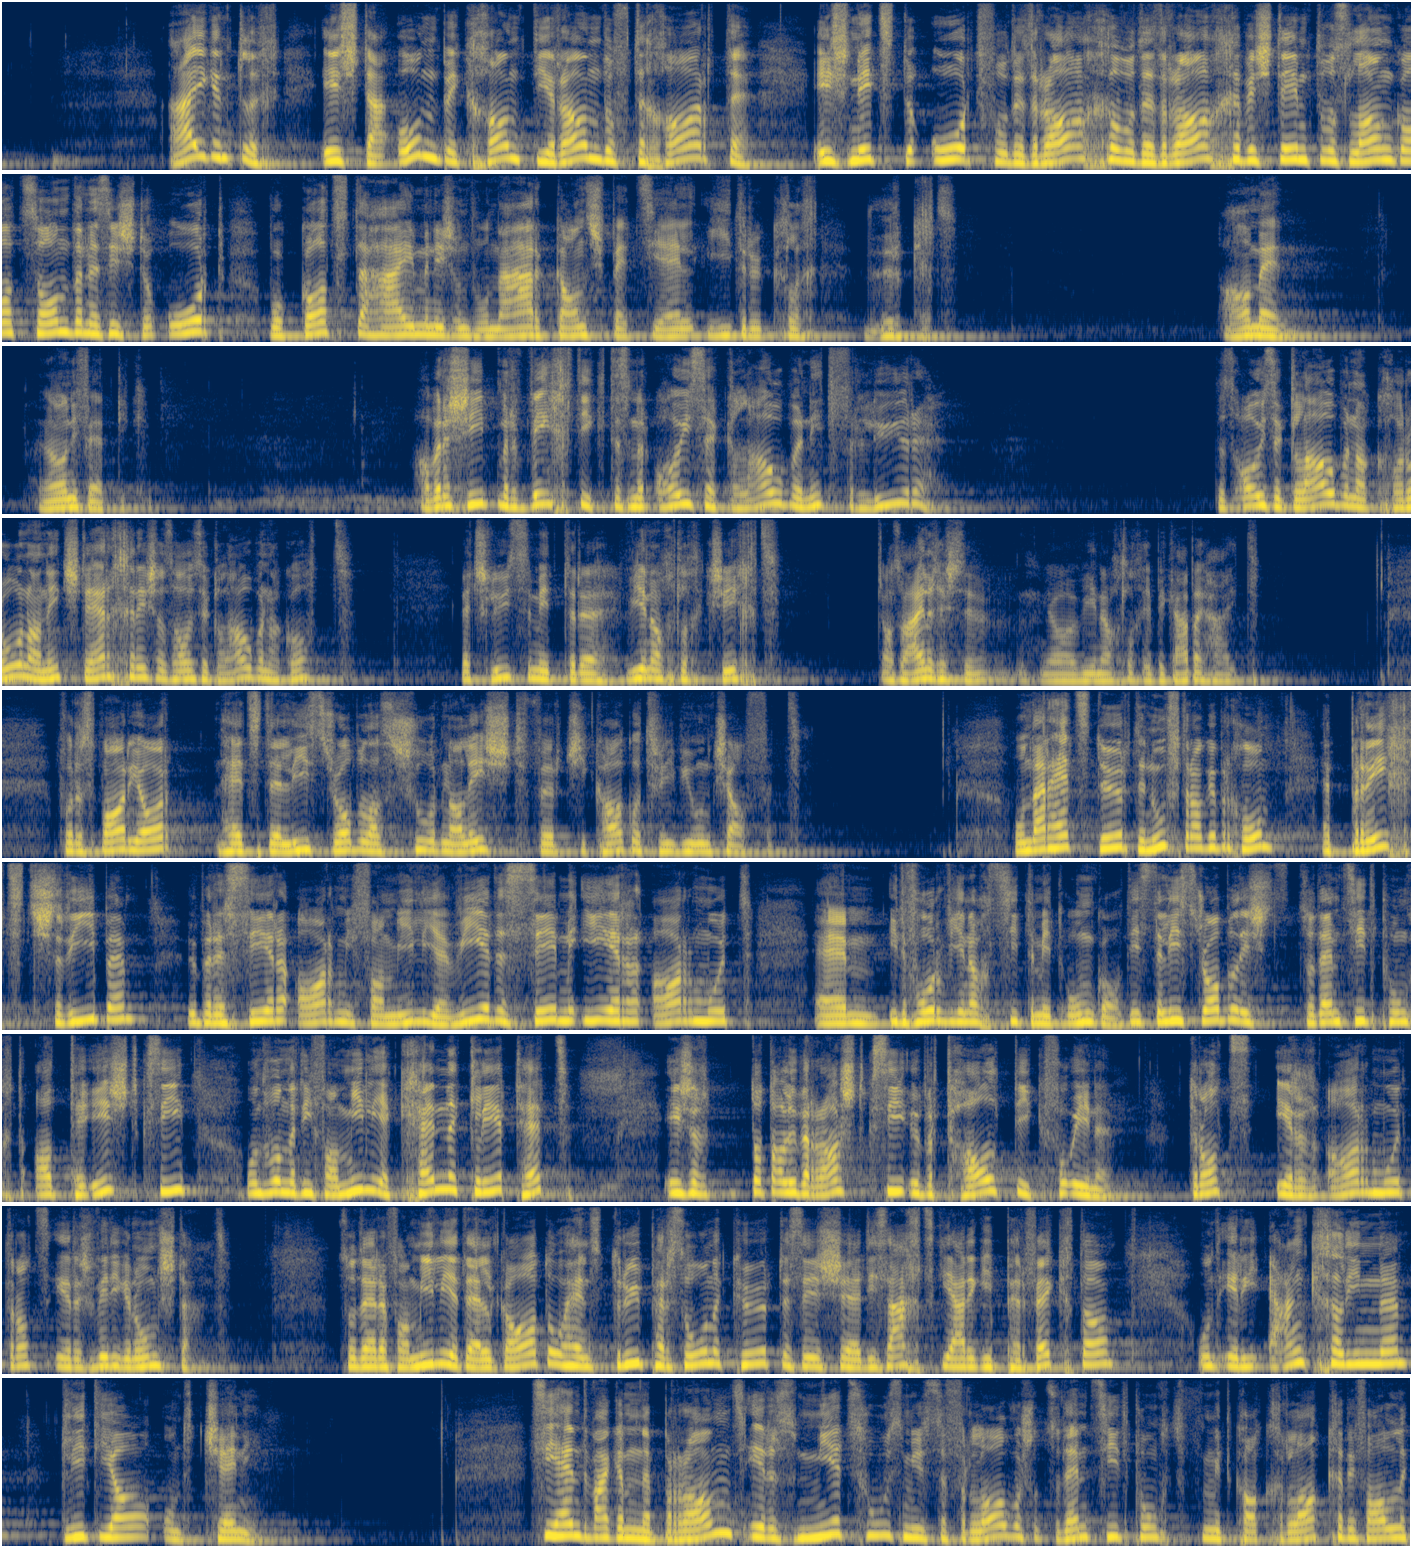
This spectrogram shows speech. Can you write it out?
Eigentlich ist der unbekannte Rand auf der Karte ist nicht der Ort der Drachen, wo der Drache bestimmt, wo es lang geht, sondern es ist der Ort, wo Gott daheim ist und wo er ganz speziell eindrücklich wirkt. Amen. Noch nicht fertig. Aber es scheint mir wichtig, dass wir unseren Glauben nicht verlieren. Dass unser Glauben an Corona nicht stärker ist als unser Glauben an Gott. Ich werde schließen mit einer weihnachtlichen Geschichte. Also eigentlich ist es eine ja, weihnachtliche Begebenheit. Vor ein paar Jahren hat Lee Strobel als Journalist für die Chicago Tribune geschafft. Und er hat dort den Auftrag bekommen, einen Bericht zu schreiben über eine sehr arme Familie, wie das sie in ihrer Armut ähm, in der Vorweihnachtszeit damit umgeht. Ist Lee Strobel war zu dem Zeitpunkt Atheist gewesen, und als er die Familie kennengelernt hat, ist er total überrascht über die Haltung von ihnen, trotz ihrer Armut, trotz ihrer schwierigen Umstände. Zu dieser Familie Delgado haben drei Personen gehört. Das ist äh, die 60-jährige Perfekta, und ihre Enkelinnen Lydia und Jenny. Sie haben wegen einem Brand ihr Mietshaus müssen verlassen, das schon zu dem Zeitpunkt mit Kakerlaken befallen war.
